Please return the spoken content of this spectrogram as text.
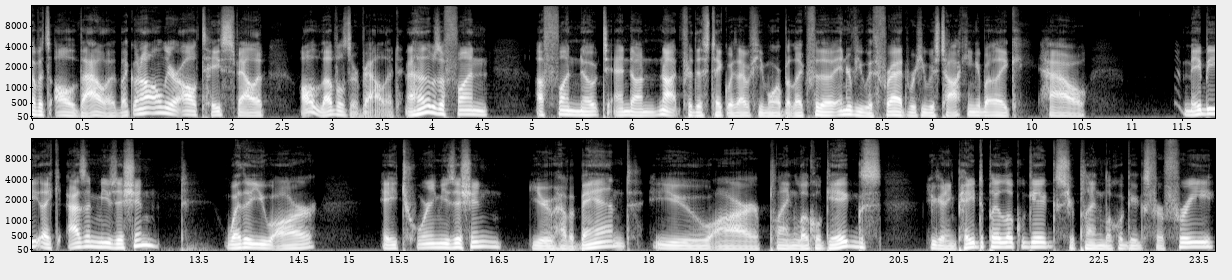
of it's all valid. Like not only are all tastes valid, all levels are valid. And I thought it was a fun, a fun note to end on. Not for this takeaways, I have a few more, but like for the interview with Fred, where he was talking about like how maybe like as a musician, whether you are a touring musician, you have a band, you are playing local gigs, you're getting paid to play local gigs, you're playing local gigs for free,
